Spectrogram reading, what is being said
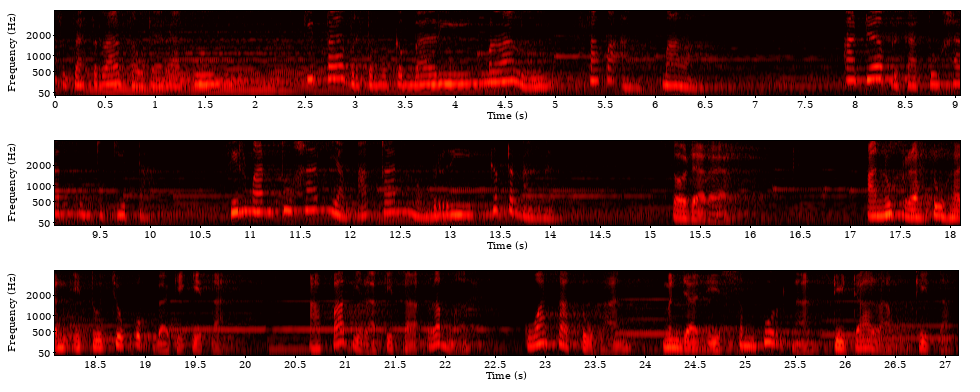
sejahtera saudaraku. Kita bertemu kembali melalui sapaan malam. Ada berkat Tuhan untuk kita. Firman Tuhan yang akan memberi ketenangan. Saudara, anugerah Tuhan itu cukup bagi kita. Apabila kita lemah, kuasa Tuhan menjadi sempurna di dalam kita.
